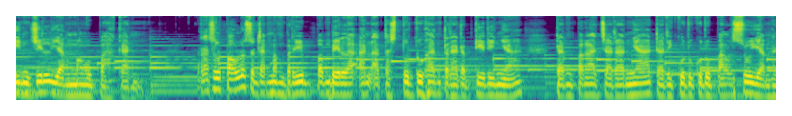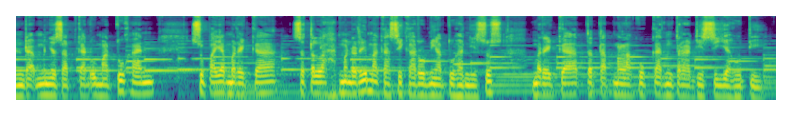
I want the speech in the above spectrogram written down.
Injil yang mengubahkan. Rasul Paulus sedang memberi pembelaan atas tuduhan terhadap dirinya dan pengajarannya dari guru-guru palsu yang hendak menyesatkan umat Tuhan supaya mereka setelah menerima kasih karunia Tuhan Yesus mereka tetap melakukan tradisi Yahudi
